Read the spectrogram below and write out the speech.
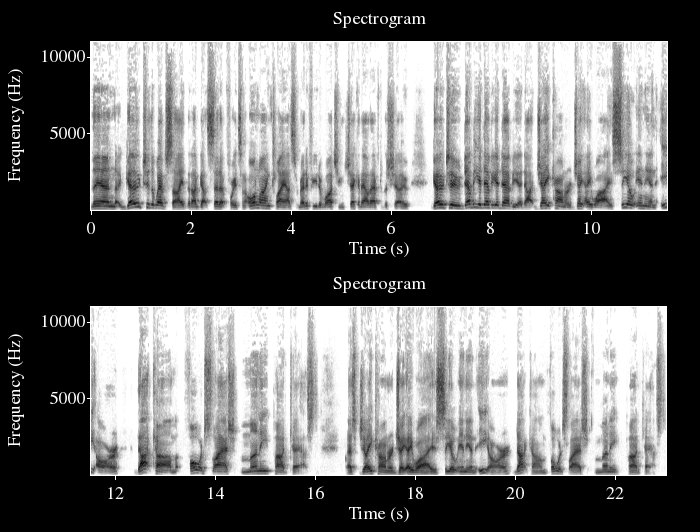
then go to the website that I've got set up for you. It's an online class ready for you to watch. You can check it out after the show go to www.jayconner.com forward slash money podcast. That's Jay Conner, J A Y C O N N E R dot com forward slash money podcast.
